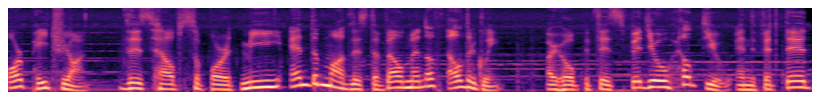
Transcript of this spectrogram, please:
or Patreon. This helps support me and the modlist development of Eldergleam. I hope this video helped you and if it did,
